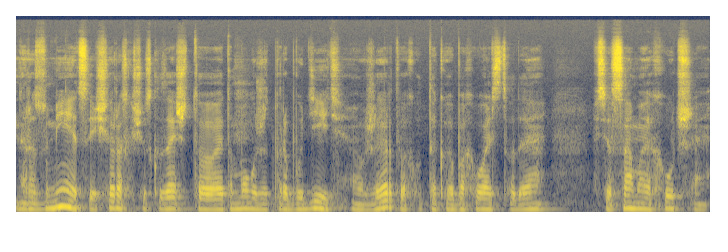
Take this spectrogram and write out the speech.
разумеется, еще раз хочу сказать, что это может пробудить в жертвах вот такое бахвальство, да, все самое худшее.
